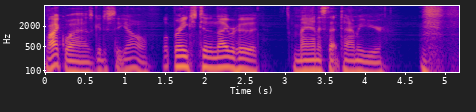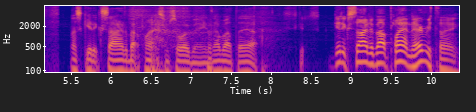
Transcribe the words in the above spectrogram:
Likewise, good to see y'all. What brings you to the neighborhood? Man, it's that time of year. Let's get excited about planting some soybeans. How about that? Get excited about planting everything.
